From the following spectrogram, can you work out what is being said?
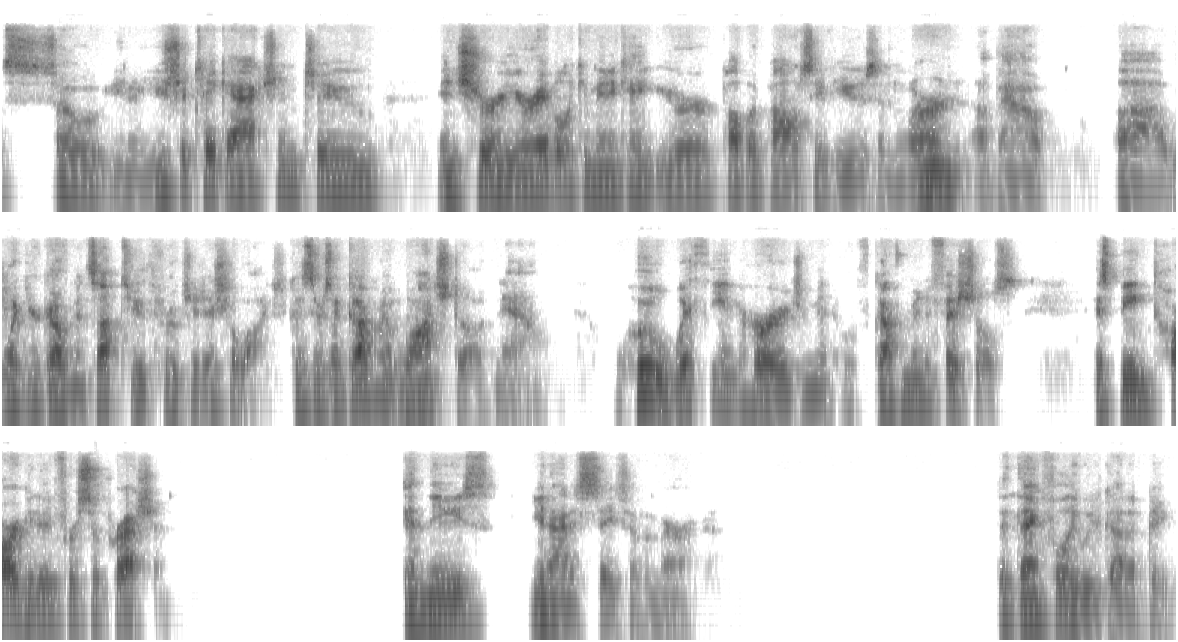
so you know, you should take action to ensure you're able to communicate your public policy views and learn about uh, what your government's up to through Judicial Watch, because there's a government watchdog now who, with the encouragement of government officials, is being targeted for suppression in these United States of America. But thankfully, we've got a big,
